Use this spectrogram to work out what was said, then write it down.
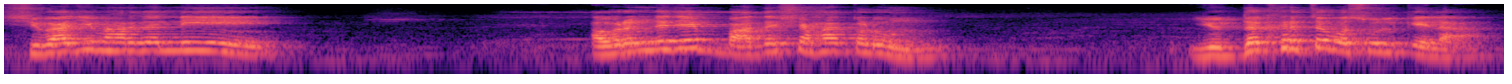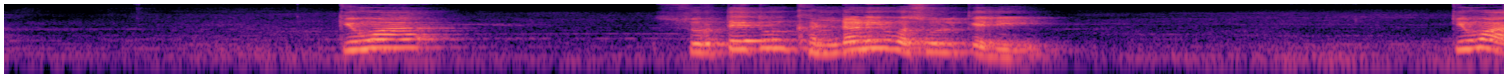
शिवाजी महाराजांनी औरंगजेब बादशहाकडून युद्धखर्च वसूल केला किंवा सुरतेतून खंडणी वसूल केली किंवा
